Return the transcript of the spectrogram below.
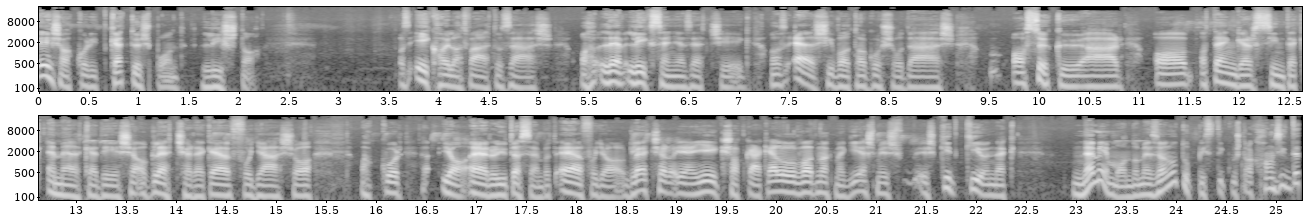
és akkor itt kettős pont, lista. Az éghajlatváltozás, a légszennyezettség, az elsivatagosodás, a szökőár, a, a tengerszintek emelkedése, a gletszerek elfogyása, akkor, ja, erről jut eszembe, elfogy a gletszer, ilyen jégsapkák elolvadnak, meg ilyesmi, és, és ki, kijönnek nem én mondom, ez olyan utopisztikusnak hangzik, de,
